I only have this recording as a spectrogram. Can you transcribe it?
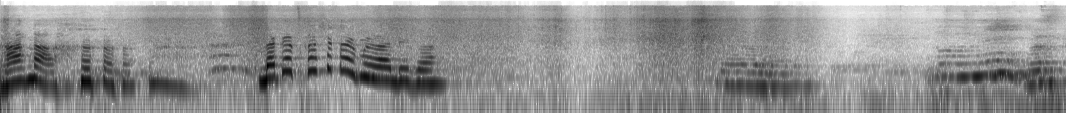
हा ना. लगेच कशी काय मिळाली ग? मस्त.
